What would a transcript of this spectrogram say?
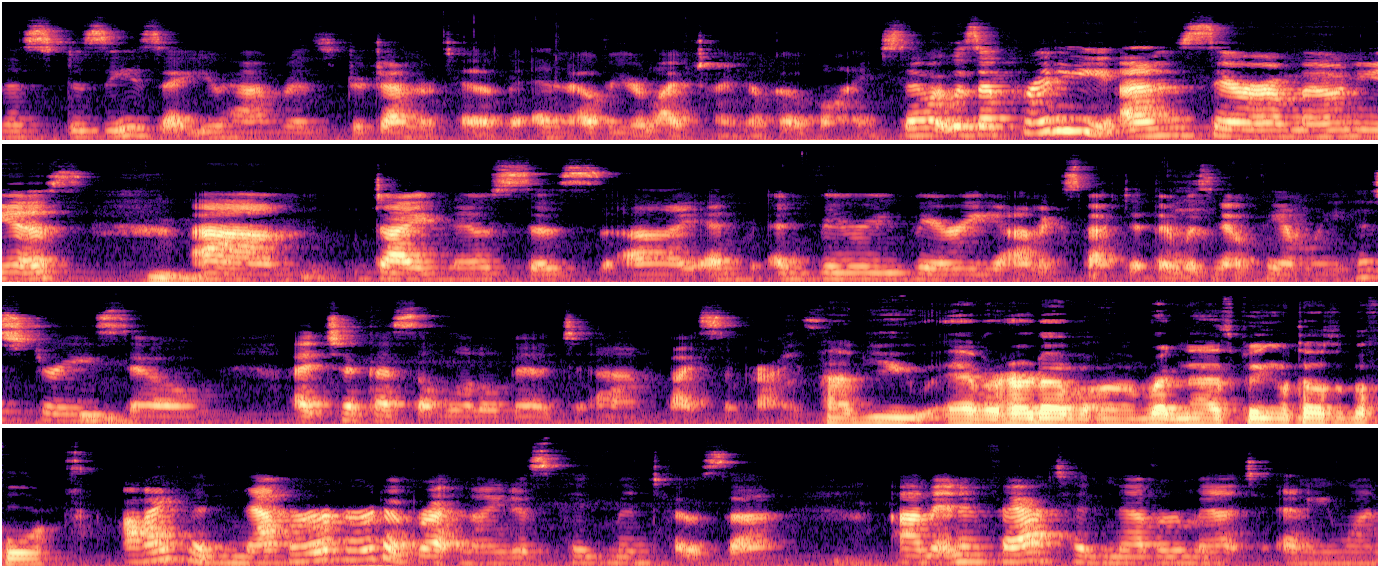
this disease that you have is degenerative and over your lifetime you'll go blind. So it was a pretty unceremonious mm-hmm. um, diagnosis uh, and, and very, very unexpected. There was no family history, mm-hmm. so it took us a little bit um, by surprise. Have you ever heard of um, retinitis pigmentosa before? I had never heard of retinitis pigmentosa um, and in fact had never met anyone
